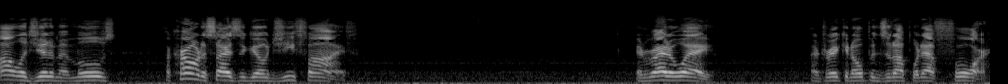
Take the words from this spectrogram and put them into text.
All legitimate moves. Carl decides to go g5. And right away, Andreikin opens it up with f4.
